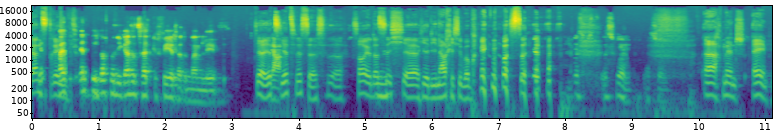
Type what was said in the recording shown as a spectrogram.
ganz dringend. Endlich, was mir die ganze Zeit gefehlt hat in meinem Leben. Ja, jetzt, ja. jetzt wisst ihr es. Sorry, dass mhm. ich äh, hier die Nachricht überbringen musste. ist, ist schön, ist schön. Ach Mensch, ey.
